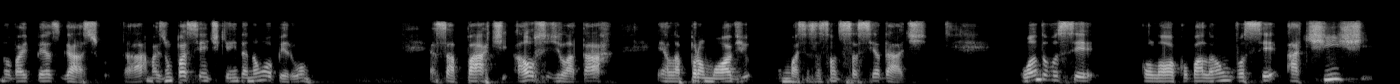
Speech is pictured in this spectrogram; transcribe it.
no bypass gástrico. Tá? Mas um paciente que ainda não operou, essa parte, ao se dilatar, ela promove uma sensação de saciedade. Quando você coloca o balão, você atinge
